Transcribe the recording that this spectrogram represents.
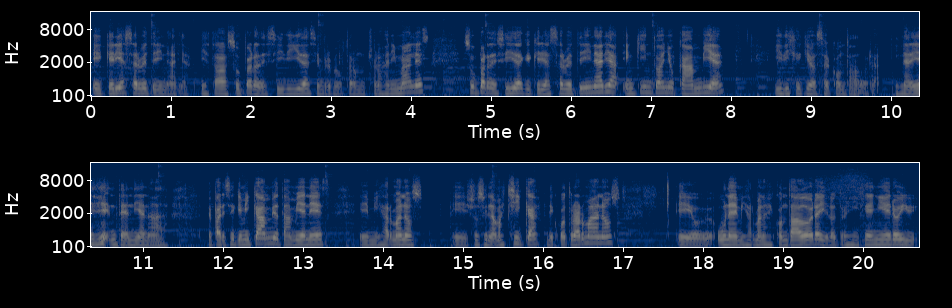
eh, quería ser veterinaria y estaba súper decidida, siempre me gustaron mucho los animales, súper decidida que quería ser veterinaria. En quinto año cambié y dije que iba a ser contadora y nadie entendía nada. Me parece que mi cambio también es, eh, mis hermanos, eh, yo soy la más chica de cuatro hermanos, eh, una de mis hermanas es contadora y el otro es ingeniero y,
